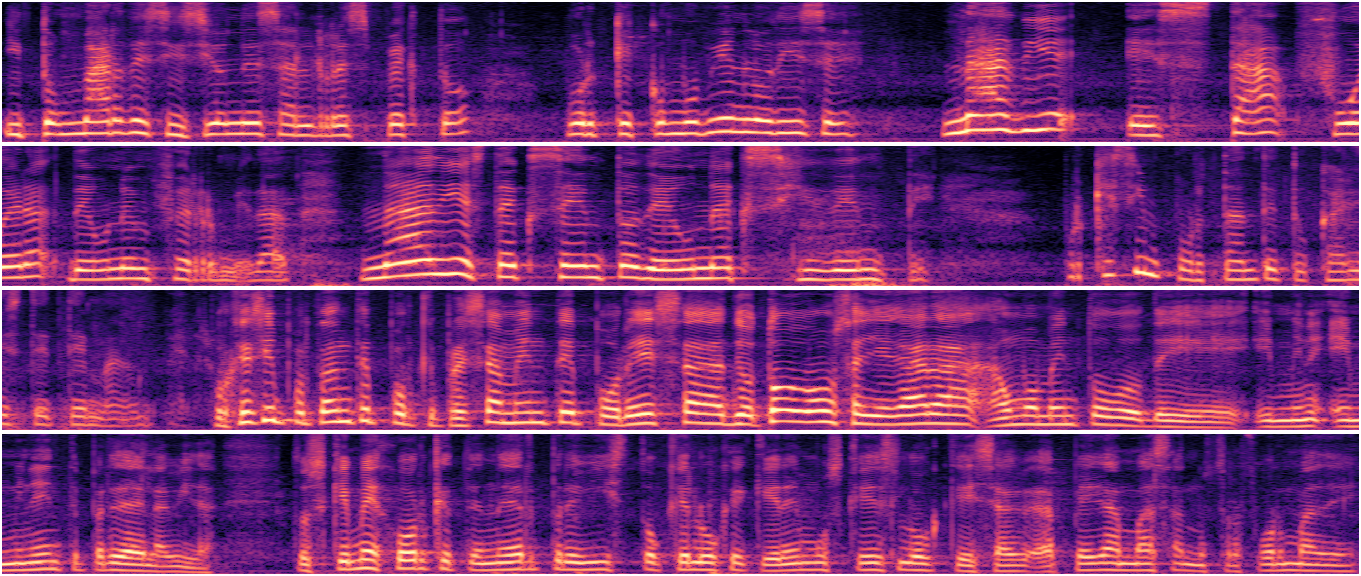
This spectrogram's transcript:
y tomar decisiones al respecto, porque como bien lo dice, nadie está fuera de una enfermedad, nadie está exento de un accidente. ¿Por qué es importante tocar este tema, don Pedro? Porque es importante porque precisamente por esa, de todos vamos a llegar a, un momento de inminente pérdida de la vida. Entonces, qué mejor que tener previsto qué es lo que queremos, qué es lo que se apega más a nuestra forma de,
